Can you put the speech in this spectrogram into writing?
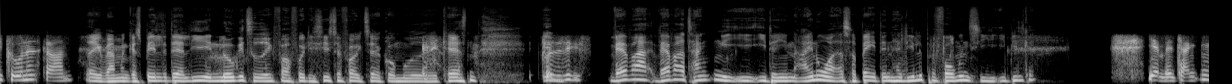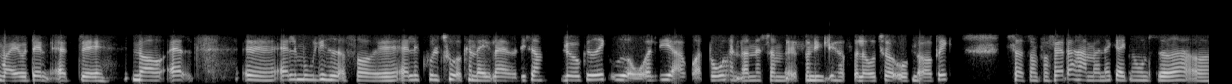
i kundeskaren. Det kan være, man kan spille det der lige en lukketid, ikke, for at få de sidste folk til at gå mod øh, kassen. Præcis. Hvad var, hvad var tanken i, i din egen ord, altså bag den her lille performance i, i Bilka? Jamen, tanken var jo den, at øh, når alt, øh, alle muligheder for øh, alle kulturkanaler er jo ligesom lukket, ikke ud over lige akkurat boghandlerne, som øh, for nylig har fået lov til at åbne op, ikke? Så som forfatter har man ikke rigtig nogen steder at,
